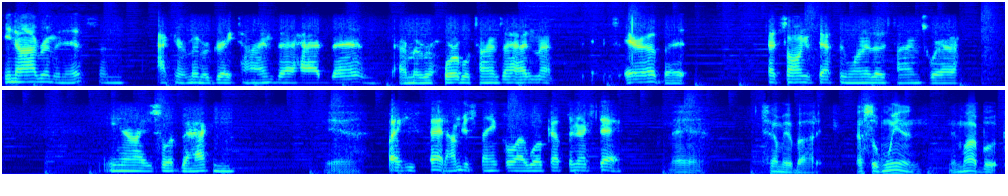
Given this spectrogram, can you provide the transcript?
you know, I reminisce, and I can remember great times that I had then. I remember horrible times I had in that era, but that song is definitely one of those times where, you know, I just look back and, Yeah. like you said, I'm just thankful I woke up the next day. Man, tell me about it. That's a win in my book.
